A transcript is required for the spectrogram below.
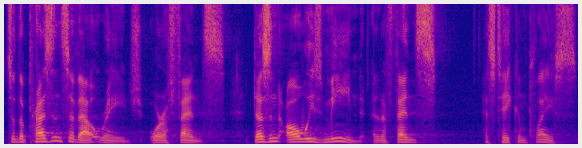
So the presence of outrage or offense doesn't always mean an offense has taken place.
